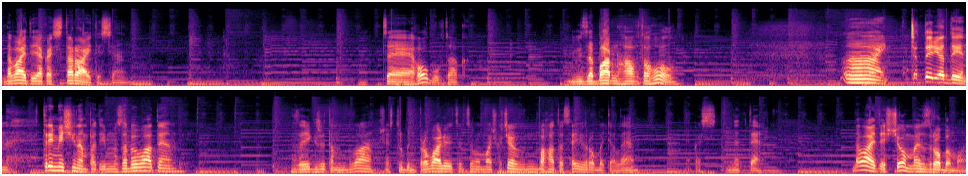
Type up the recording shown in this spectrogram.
Давайте якось старайтеся. Це гол був, так? Від автогол. Ай, 4-1. Три м'ячі нам потрібно забивати. За XG там 2. Щось Трубін провалюється в цьому матчі. Хоча він багато сейвів робить, але якось не те. Давайте, що ми зробимо?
